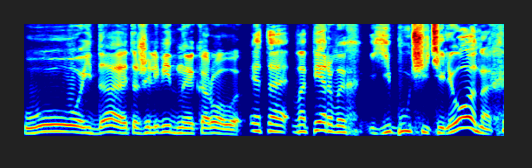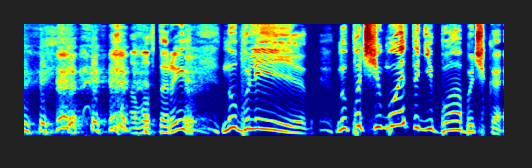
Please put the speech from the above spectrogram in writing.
Ой, да, это же львиная корова. Это, во-первых, ебучий теленок, а во-вторых, ну блин, ну почему это не бабочка?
